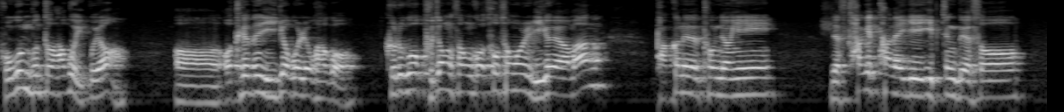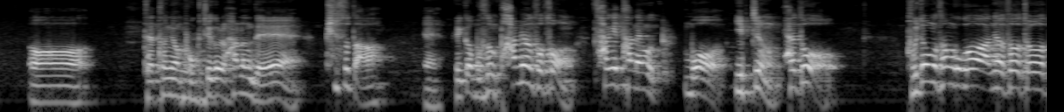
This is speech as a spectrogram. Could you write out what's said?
고군분투하고 있고요. 어, 어떻게든 이겨보려고 하고 그리고 부정선거 소송을 이겨야만 박근혜 대통령이 이제 사기 탄핵이 입증돼서 어, 대통령 복직을 하는데 필수다. 예. 그러니까 무슨 파면 소송, 사기 탄핵 뭐 입증 해도 부정 선거가 아니어서 저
